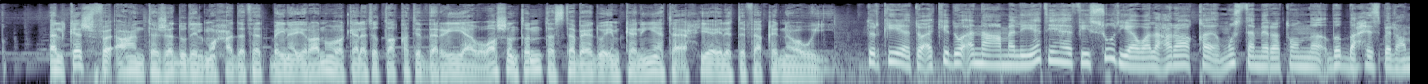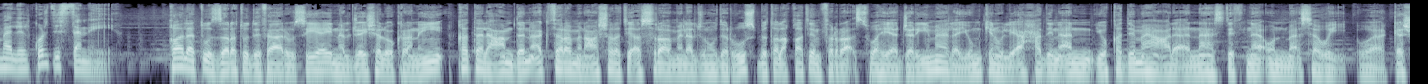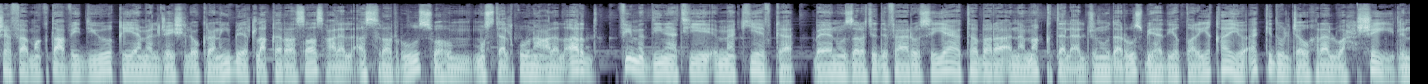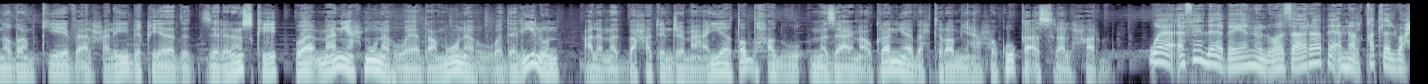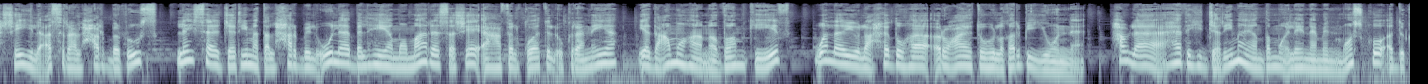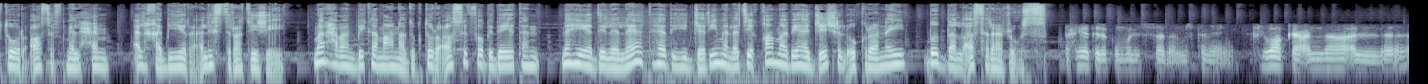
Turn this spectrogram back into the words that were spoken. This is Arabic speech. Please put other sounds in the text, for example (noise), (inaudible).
الكشف عن تجدد المحادثات بين إيران ووكالة الطاقة الذرية وواشنطن تستبعد إمكانية إحياء الاتفاق النووي. تركيا تؤكد أن عملياتها في سوريا والعراق مستمرة ضد حزب العمال الكردستاني. قالت وزارة الدفاع الروسية إن الجيش الأوكراني قتل عمدا أكثر من عشرة أسرى من الجنود الروس بطلقات في الرأس وهي جريمة لا يمكن لأحد أن يقدمها على أنها استثناء مأساوي. وكشف مقطع فيديو قيام الجيش الأوكراني بإطلاق الرصاص على الأسرى الروس وهم مستلقون على الأرض. في مدينة ماكييفكا. بيان وزارة الدفاع الروسية اعتبر أن مقتل الجنود الروس بهذه الطريقة يؤكد الجوهر الوحشي لنظام كييف الحالي بقيادة زيلينسكي ومن يحمونه ويدعمونه ودليل على مذبحة جماعية تدحض مزاعم أوكرانيا باحترامها حقوق أسرى الحرب. وأفاد بيان الوزارة بأن القتل الوحشي لأسرى الحرب الروس ليس جريمة الحرب الأولى بل هي ممارسة شائعة في القوات الأوكرانية يدعمها نظام كييف ولا يلاحظها رعاته الغربيون. حول هذه الجريمة ينضم إلينا من موسكو الدكتور آصف ملحم الخبير الاستراتيجي. مرحبا بك معنا دكتور آصف وبداية ما هي دلالات هذه الجريمة التي قام بها الجيش الأوكراني ضد الأسرى الروس؟ تحياتي لكم وللسادة المستمعين. في الواقع أن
